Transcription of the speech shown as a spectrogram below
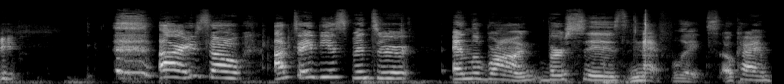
it. All right, so Octavia Spencer and LeBron versus Netflix. Okay,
